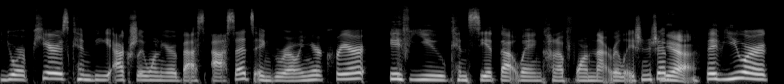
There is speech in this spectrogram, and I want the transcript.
your peers can be actually one of your best assets in growing your career if you can see it that way and kind of form that relationship. Yeah. But if you are a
